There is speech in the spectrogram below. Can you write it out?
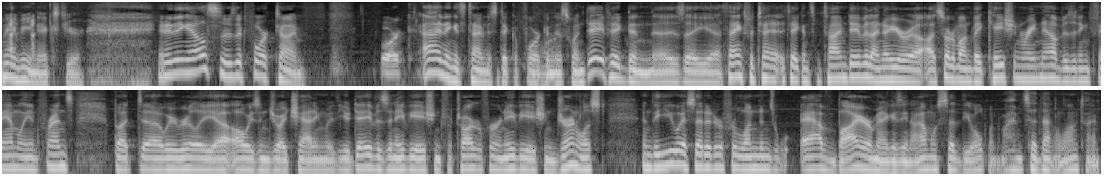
maybe next year. Anything else, or is it fork time? Fork. I think it's time to stick a fork in this one. Dave Higdon is a uh, thanks for ta taking some time, David. I know you're uh, sort of on vacation right now, visiting family and friends, but uh, we really uh, always enjoy chatting with you. Dave is an aviation photographer and aviation journalist, and the U.S. editor for London's Av Buyer magazine. I almost said the old one. I haven't said that in a long time.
